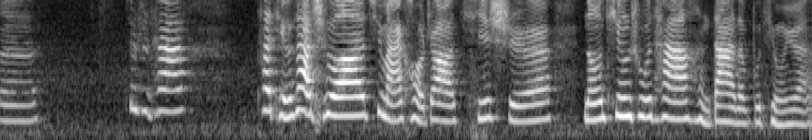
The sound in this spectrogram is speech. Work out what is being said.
嗯，就是他，他停下车去买口罩，其实能听出他很大的不情愿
